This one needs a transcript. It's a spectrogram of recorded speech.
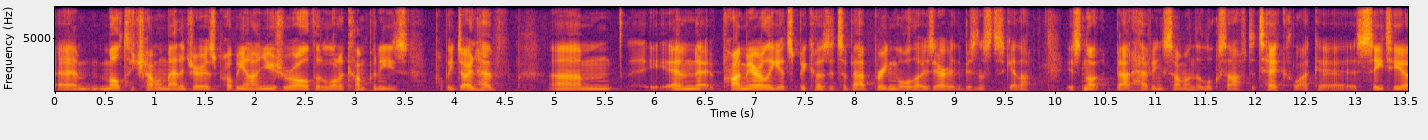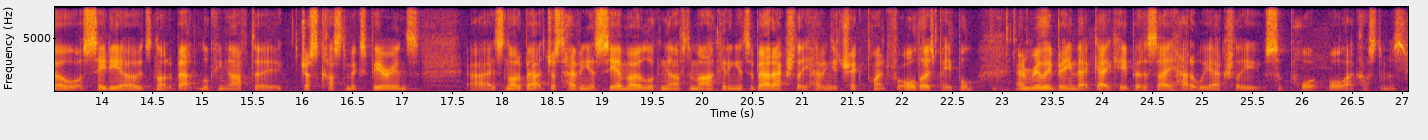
Um, multi-channel manager is probably an unusual role that a lot of companies probably don't have, um, and primarily it's because it's about bringing all those areas of the business together. It's not about having someone that looks after tech like a CTO or CDO. It's not about looking after just customer experience uh, it's not about just having a CMO looking after marketing. It's about actually having a checkpoint for all those people and really being that gatekeeper to say, how do we actually support all our customers?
